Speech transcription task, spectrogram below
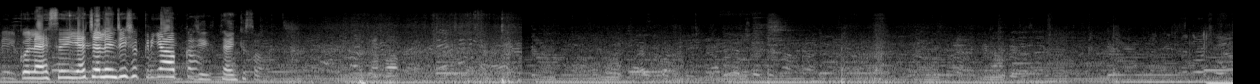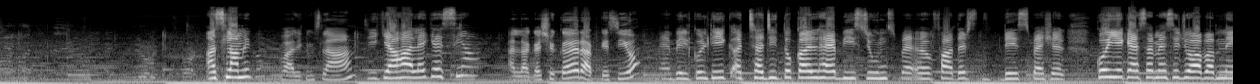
बिल्कुल ऐसे ही है। चलें जी शुक्रिया आपका। जी थैंक यू सो मच अस्सलाम वालेकुम सलाम। जी क्या हाल है? कैसी हैं आप? अल्लाह का शुक्र आप कैसी हो? मैं बिल्कुल ठीक। अच्छा जी तो कल है 20 जून फादर्स डे स्पेशल। कोई एक ऐसा मैसेज जो आप अपने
